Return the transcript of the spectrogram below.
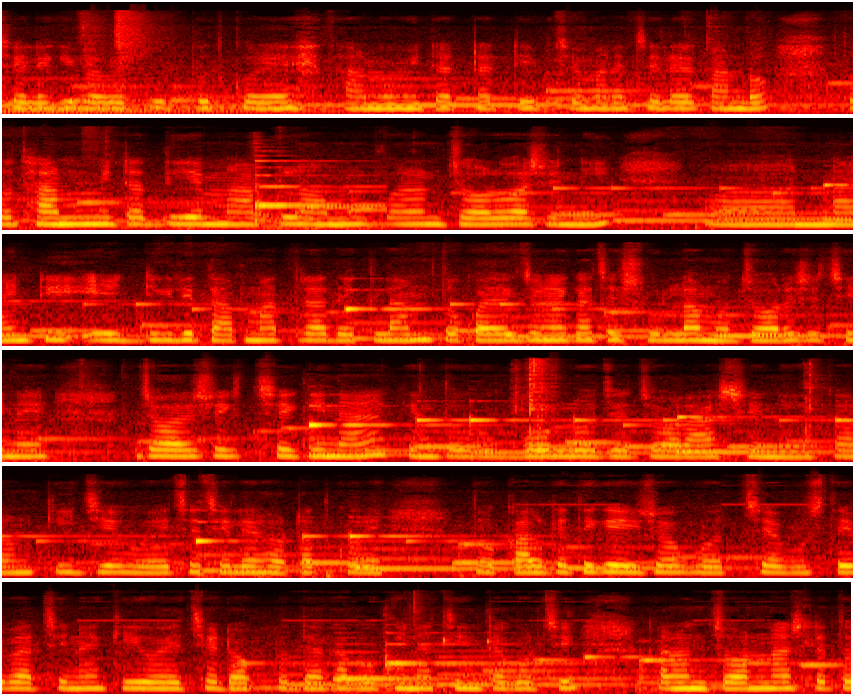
ছেলে কীভাবে পুতপুত করে থার্মোমিটারটা টিপছে মানে ছেলের কাণ্ড। তো থার্মোমিটার দিয়ে মাপলাম, কারণ জ্বরও আসেনি। নাইনটি এইট ডিগ্রি তাপমাত্রা দেখলাম, তো কয়েকজনের কাছে শুনলাম ও জ্বর এসেছে জ্বর এসেছে কি না কিন্তু বলল যে জ্বর আসেনি, কারণ কি যে হয়েছে ছেলের হঠাৎ করে? তো কালকে থেকে এইসব হচ্ছে, বুঝতেই পারছি না কি হয়েছে ডক্টর দেখাবো কি না চিন্তা করছি। কারণ জ্বর না আসলে তো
